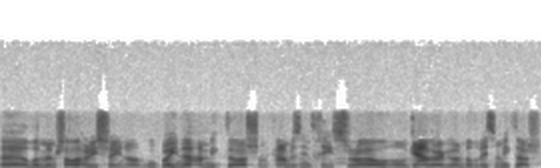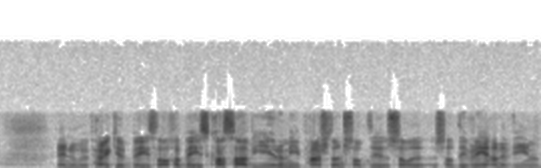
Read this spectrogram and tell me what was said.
Uh, Lememshala harishena. Ubayna hamikdash mekambes nitche Yisrael. He'll gather everyone, build a base of mikdash. And umeperek yod beis halacha beis kasav yirami pashtan shal divrei hanavim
